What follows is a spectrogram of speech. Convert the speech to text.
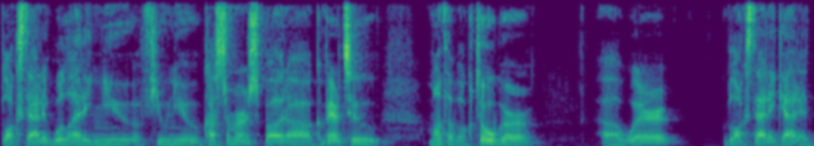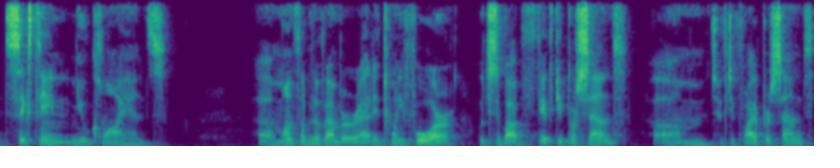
Blogstatic will add a new, a few new customers, but uh, compared to month of October, uh, where Blogstatic added 16 new clients, uh, month of November added 24, which is about 50%, um, 55%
